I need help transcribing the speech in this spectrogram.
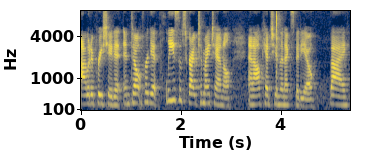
I would appreciate it. And don't forget, please subscribe to my channel. And I'll catch you in the next video. Bye.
